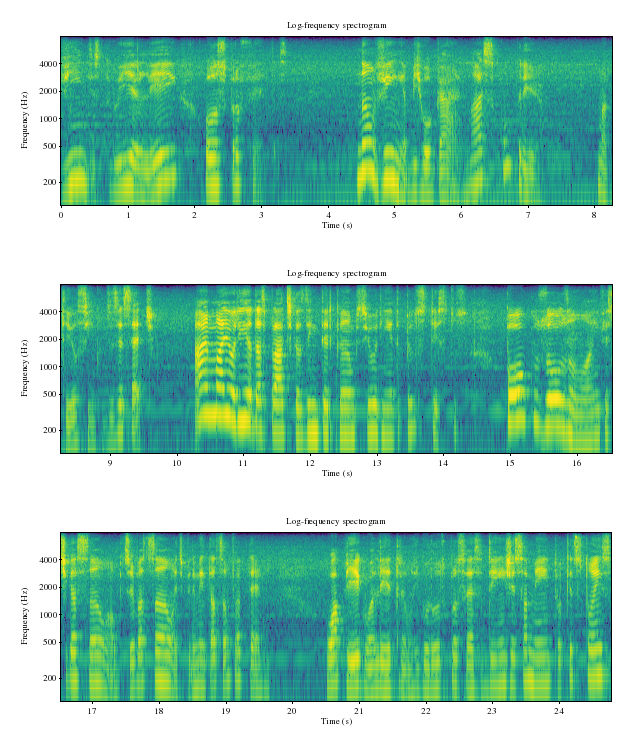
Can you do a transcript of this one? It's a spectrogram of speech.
vim destruir a lei ou os profetas. Não vim abirrogar, mas cumprir. Mateus 5,17. A maioria das práticas de intercâmbio se orienta pelos textos Poucos ousam a investigação, a observação, a experimentação fraterna. O apego à letra é um rigoroso processo de engessamento a questões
